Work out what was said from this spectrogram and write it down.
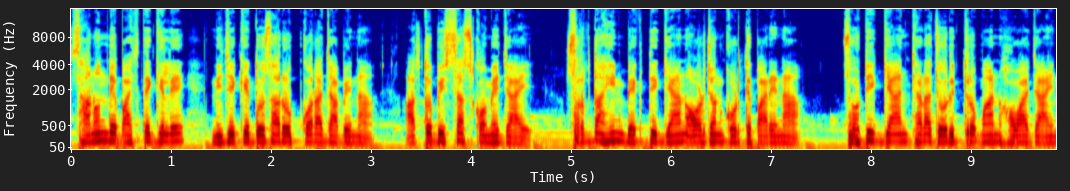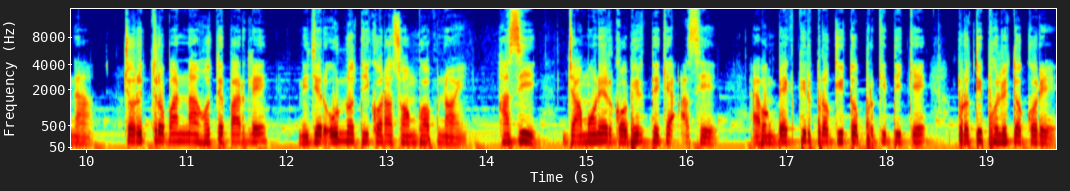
সানন্দে বাঁচতে গেলে নিজেকে দোষারোপ করা যাবে না। আত্মবিশ্বাস কমে যায়। শ্রদ্ধাহীন ব্যক্তি জ্ঞান অর্জন করতে পারে না। সঠিক জ্ঞান ছাড়া চরিত্রবান হওয়া যায় না। চরিত্রবান না হতে পারলে নিজের উন্নতি করা সম্ভব নয়। হাসি যা মনের গভীর থেকে আসে এবং ব্যক্তির প্রকৃত প্রকৃতিকে প্রতিফলিত করে।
